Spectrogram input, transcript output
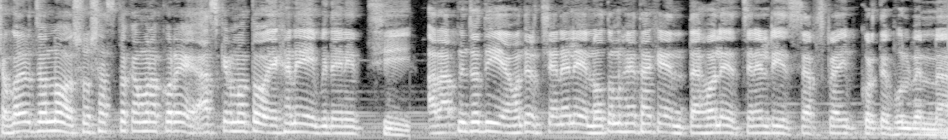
সকলের জন্য সুস্বাস্থ্য কামনা করে আজকের মতো এখানেই বিদায় নিচ্ছি। আর আপনি যদি আমাদের চ্যানেলে নতুন হয়ে থাকেন, তাহলে চ্যানেলটি সাবস্ক্রাইব করতে ভুলবেন না।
